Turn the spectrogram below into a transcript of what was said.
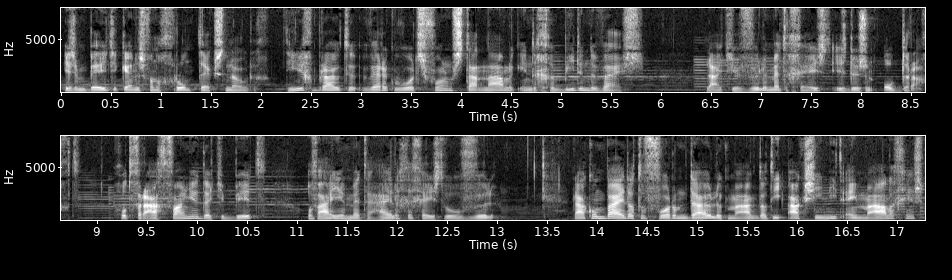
is een beetje kennis van de grondtekst nodig. De hier gebruikte werkwoordsvorm staat namelijk in de gebiedende wijs. Laat je vullen met de geest is dus een opdracht. God vraagt van je dat je bidt of hij je met de Heilige Geest wil vullen. Daar komt bij dat de vorm duidelijk maakt dat die actie niet eenmalig is,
